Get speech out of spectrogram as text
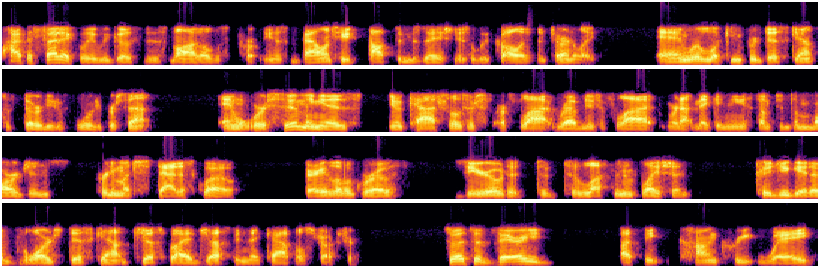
hypothetically, we go through this model, this, you know, this balance sheet optimization is what we call it internally, and we're looking for discounts of 30 to 40 percent. And what we're assuming is, you know, cash flows are, are flat, revenues are flat. We're not making any assumptions on margins, pretty much status quo, very little growth, zero to, to, to less than inflation. Could you get a large discount just by adjusting that capital structure? So it's a very, I think, concrete way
